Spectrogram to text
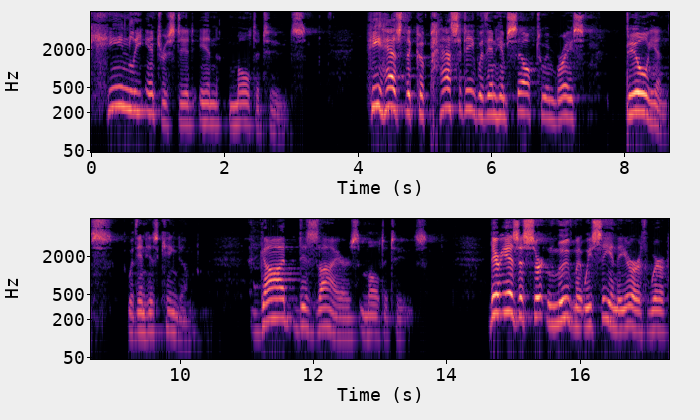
keenly interested in multitudes. He has the capacity within himself to embrace billions within his kingdom. God desires multitudes. There is a certain movement we see in the earth where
